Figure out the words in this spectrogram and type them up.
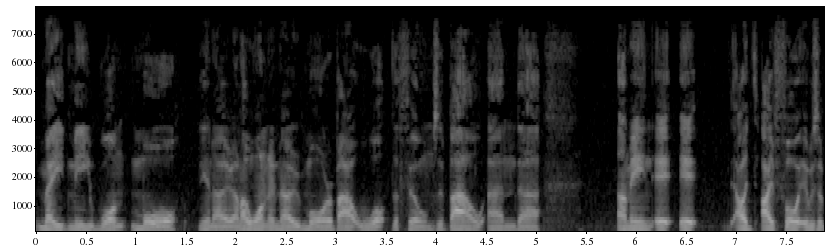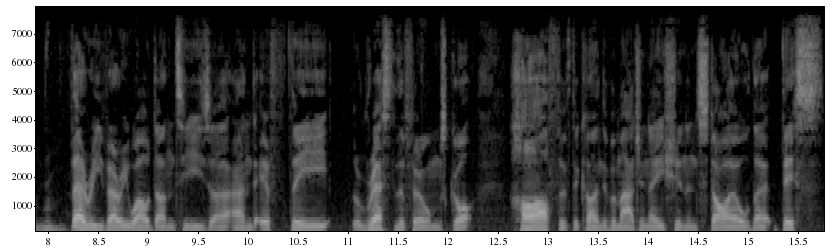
made me want more, you know, and I want to know more about what the film's about, and uh, I mean it it I, I thought it was a very very well done teaser, and if the rest of the film's got half of the kind of imagination and style that this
